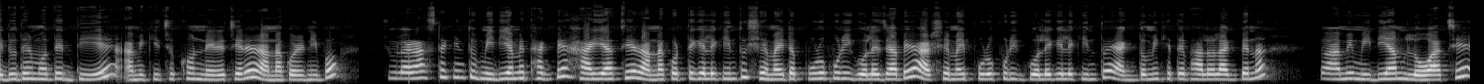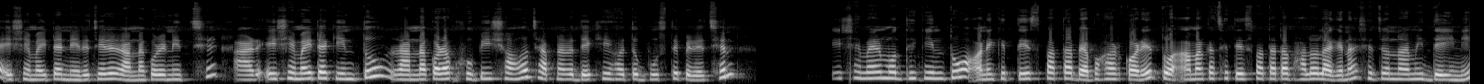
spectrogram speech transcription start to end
এই দুধের মধ্যে দিয়ে আমি কিছুক্ষণ নেড়ে চেড়ে রান্না করে নিব। চুলার আঁচটা কিন্তু মিডিয়ামে থাকবে, হাই আঁচে রান্না করতে গেলে কিন্তু সেমাইটা পুরোপুরি গলে যাবে আর সেমাই পুরোপুরি গলে গেলে কিন্তু একদমই খেতে ভালো লাগবে না। তো আমি মিডিয়াম লো আছে এই সেমাইটা নেড়ে চেড়ে রান্না করে নিচ্ছে আর এই সেমাইটা কিন্তু রান্না করা খুবই সহজ, আপনারা দেখেই হয়তো বুঝতে পেরেছেন। এই সেমাইয়ের মধ্যে কিন্তু অনেকে তেজপাতা ব্যবহার করে, তো আমার কাছে তেজপাতাটা ভালো লাগে না, সেজন্য আমি দেইনি।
